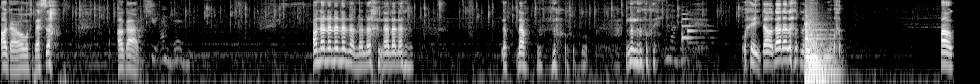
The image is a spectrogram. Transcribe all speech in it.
Oh god, I almost messed up. Oh god. Oh shoot, I'm dead. Oh no no no no no no no no no no no no no no no wait I'm not dead. wait no no no no no oh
